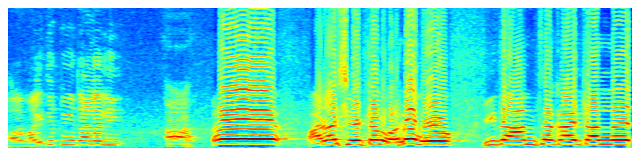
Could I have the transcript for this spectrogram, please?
हा माहिती तू दालाली? हा. ए, अरे शेटल हो ना भो इथं आमचं काय चाललंय?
